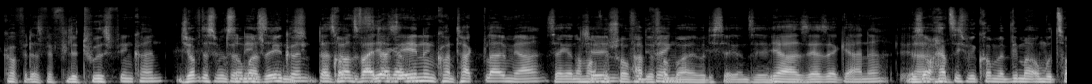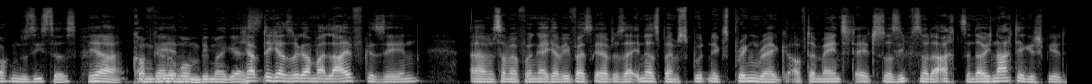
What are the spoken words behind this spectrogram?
Ich hoffe, dass wir viele Tours spielen können. Ich hoffe, dass wir uns nochmal sehen. können, dass wir uns weiter sehen, in Kontakt bleiben, ja. sehr gerne nochmal auf eine Show von dir abhängen. vorbei, würde ich sehr gerne sehen. Ja, sehr, sehr gerne. Du bist ja. auch herzlich willkommen, wenn wir mal irgendwo zocken, du siehst das. Ja, Komm auf gerne jeden. rum, be my guest. Ich habe dich ja sogar mal live gesehen. Ähm, das haben wir vorhin gar nicht weiß gar nicht, ob du das erinnerst, beim Sputnik Spring Break auf der Mainstage, so 17 oder 18. Da habe ich nach dir gespielt.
